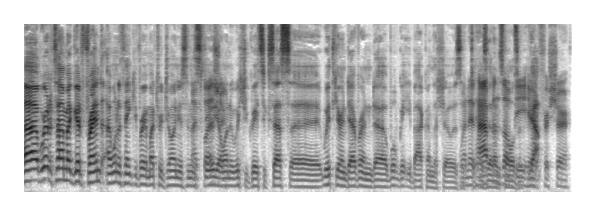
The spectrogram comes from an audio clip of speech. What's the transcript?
Uh, we're out of time, my good friend. I want to thank you very much for joining us in the My studio. pleasure. I want to wish you great success uh, with your endeavor, and uh, we'll get you back on the show as When it, it as happens, I'll unfolds. be here Yeah. for sure.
